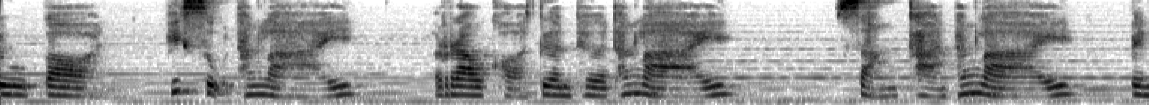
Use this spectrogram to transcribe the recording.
ดูก่อน ภิกษุทั้งหลาย เราขอเตือนเธอทั้งหลาย สังขารทั้งหลายเป็น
